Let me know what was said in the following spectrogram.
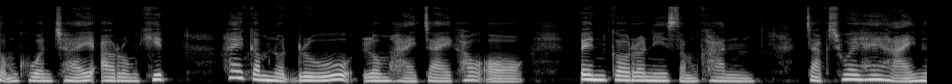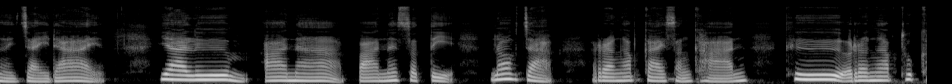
สมควรใช้อารมณ์คิด ให้กำหนดรู้ลมหายใจเข้าออก เป็นกรณีสำคัญจากช่วยให้หายเหนื่อยใจได้ อย่าลืม อาณาปานสติ นอกจากระงับกายสังขาร คือระงับทุกข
